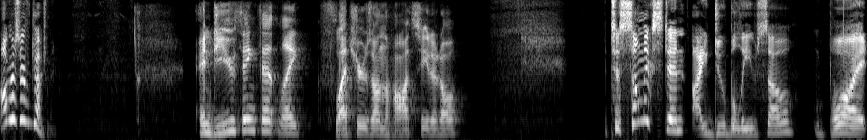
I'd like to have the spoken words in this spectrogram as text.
I'll reserve judgment. And do you think that, like, Fletcher's on the hot seat at all? To some extent, I do believe so, but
